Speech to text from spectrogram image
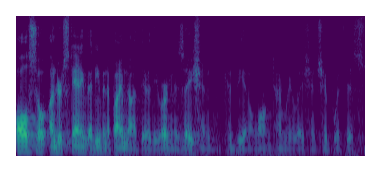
also understanding that even if I'm not there, the organization could be in a long time relationship with this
